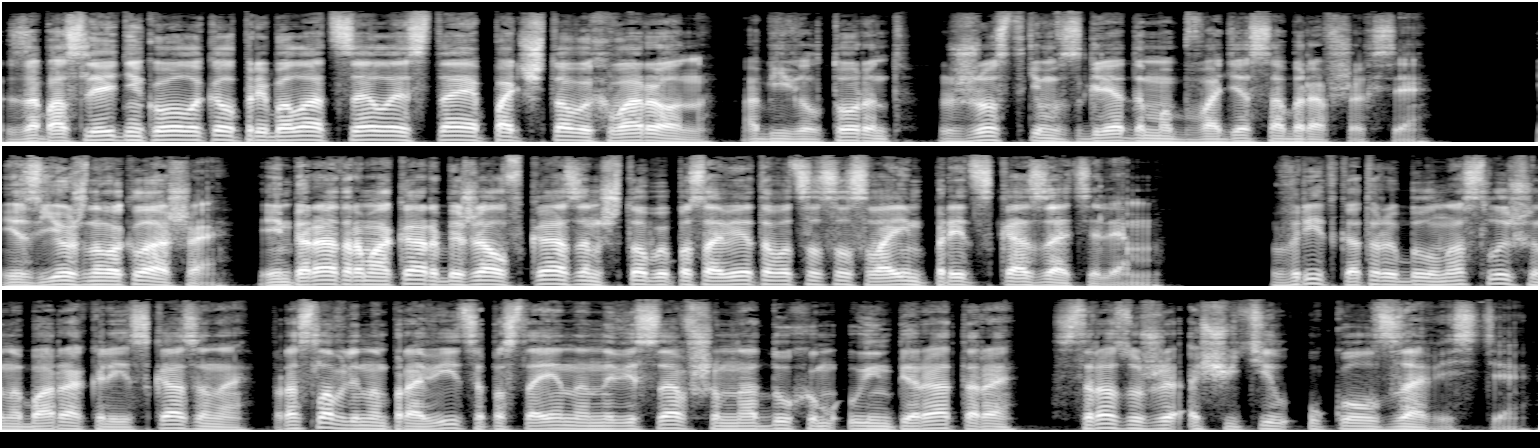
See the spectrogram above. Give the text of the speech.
«За последний колокол прибыла целая стая почтовых ворон», — объявил Торрент, жестким взглядом обводя собравшихся из Южного Клаша. Император Макар бежал в Казан, чтобы посоветоваться со своим предсказателем. Врит, который был наслышан об Оракле из Казана, прославленном провидце, постоянно нависавшем над духом у императора, сразу же ощутил укол зависти.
